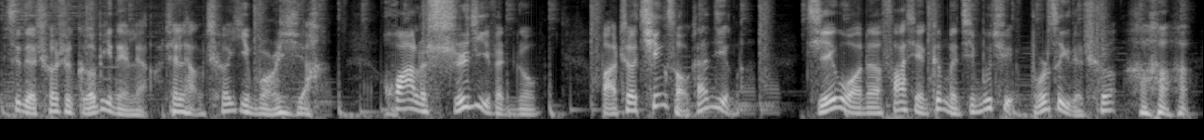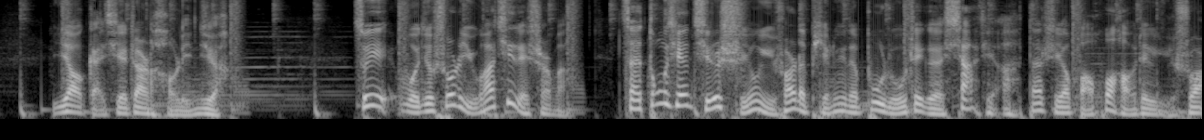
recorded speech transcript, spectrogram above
自己的车是隔壁那辆，这辆车一模一样。花了十几分钟把车清扫干净了，结果呢，发现根本进不去，不是自己的车。哈哈哈，要感谢这样的好邻居啊。所以我就说这雨刮器这事儿嘛。在冬天，其实使用雨刷的频率呢不如这个夏天啊，但是要保护好这个雨刷，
